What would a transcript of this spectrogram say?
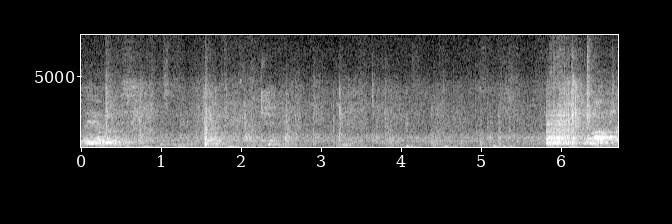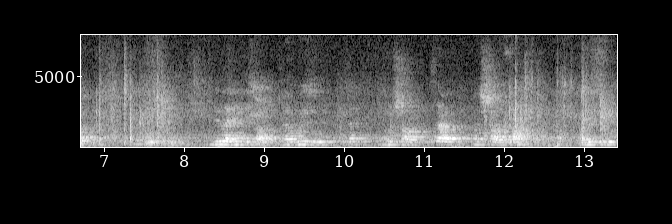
Знайомились? Голосуємо. Біленький, За. Гарбузюк, Груша, Кваша за, Лисюк,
